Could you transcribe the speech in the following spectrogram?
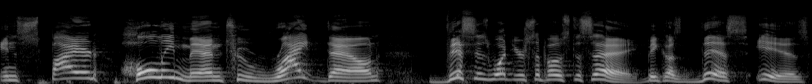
inspired holy men to write down this is what you're supposed to say because this is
